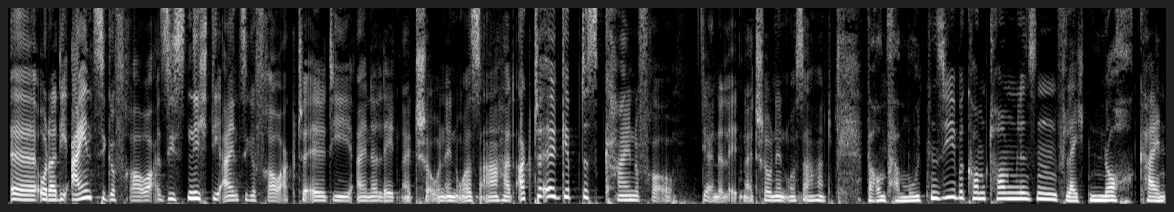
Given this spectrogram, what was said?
äh, oder die einzige Frau, sie ist nicht die einzige Frau aktuell, die eine Late-Night-Show in den USA hat. Aktuell gibt es keine Frau, die eine Late-Night-Show in den USA hat. Warum vermuten Sie, bekommt Tomlinson vielleicht noch kein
